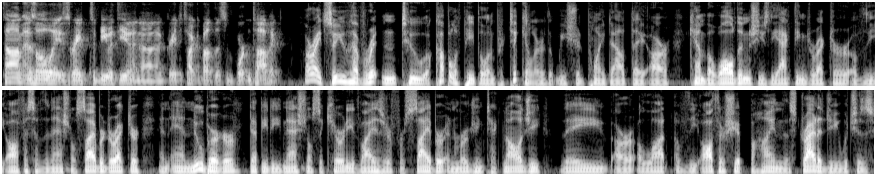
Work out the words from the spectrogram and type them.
Tom, as always, great to be with you and uh, great to talk about this important topic. All right, so you have written to a couple of people in particular that we should point out. They are Kemba Walden, she's the acting director of the Office of the National Cyber Director, and Anne Neuberger, deputy national security advisor for cyber and emerging technology. They are a lot of the authorship behind the strategy, which has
